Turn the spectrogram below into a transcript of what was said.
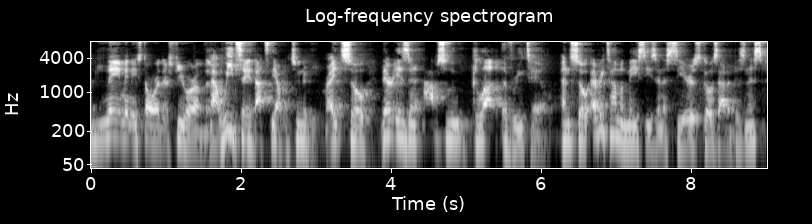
Name any store, there's fewer of them. Now, we'd say that's the opportunity, right? So there is an absolute glut of retail. And so every time a Macy's and a Sears goes out of business,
